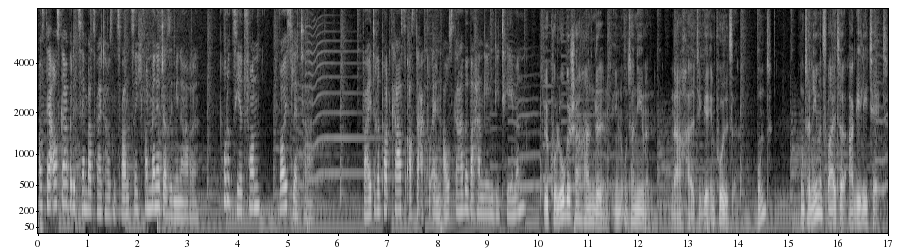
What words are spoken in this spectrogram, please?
Aus der Ausgabe Dezember 2020 von Managerseminare, produziert von Voiceletter. Weitere Podcasts aus der aktuellen Ausgabe behandeln die Themen Ökologischer Handeln in Unternehmen, nachhaltige Impulse und unternehmensweite Agilität,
